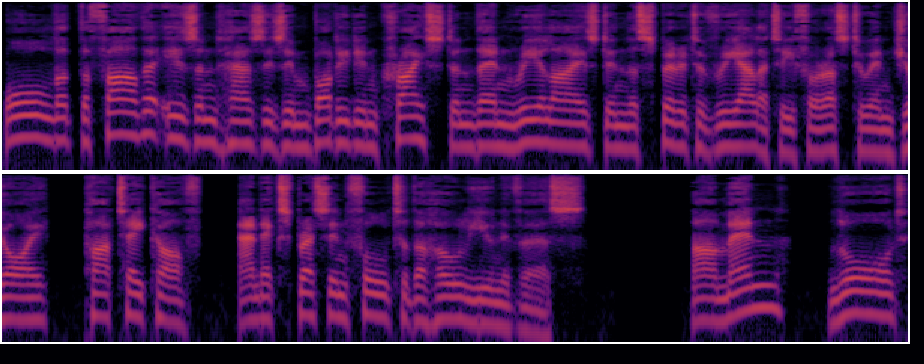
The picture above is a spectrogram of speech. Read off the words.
All that the Father is and has is embodied in Christ and then realized in the Spirit of reality for us to enjoy, partake of, and express in full to the whole universe. Amen, Lord,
